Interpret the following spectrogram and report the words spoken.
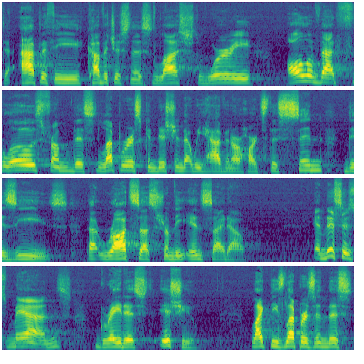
to apathy, covetousness, lust, worry, all of that flows from this leprous condition that we have in our hearts, this sin disease that rots us from the inside out. And this is man's greatest issue. Like these lepers in this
